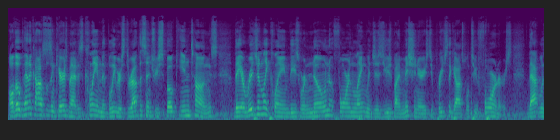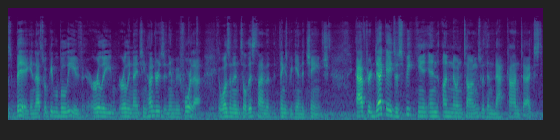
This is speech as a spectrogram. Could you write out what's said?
Although Pentecostals and Charismatics claim that believers throughout the century spoke in tongues, they originally claimed these were known foreign languages used by missionaries to preach the gospel to foreigners. That was big, and that's what people believed early early 1900s and even before that. It wasn't until this time that things began to change. After decades of speaking in unknown tongues within that context,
